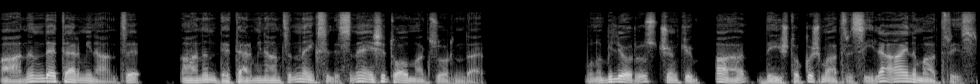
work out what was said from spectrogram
a'nın determinantı, a'nın determinantının eksilisine eşit olmak zorunda. Bunu biliyoruz çünkü A, değiş tokuş matrisi ile aynı matris.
